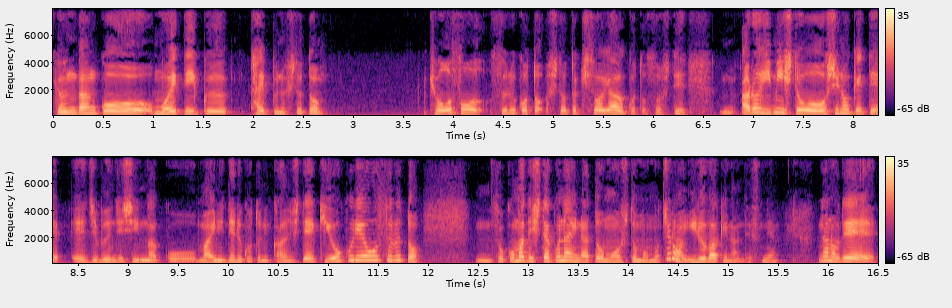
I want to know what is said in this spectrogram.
ガンガンこう、燃えていくタイプの人と、競争すること、人と競い合うこと、そして、ある意味人を押しのけて、え、自分自身がこう、前に出ることに関して気遅れをすると、うん、そこまでしたくないなと思う人ももちろんいるわけなんですね。なので、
